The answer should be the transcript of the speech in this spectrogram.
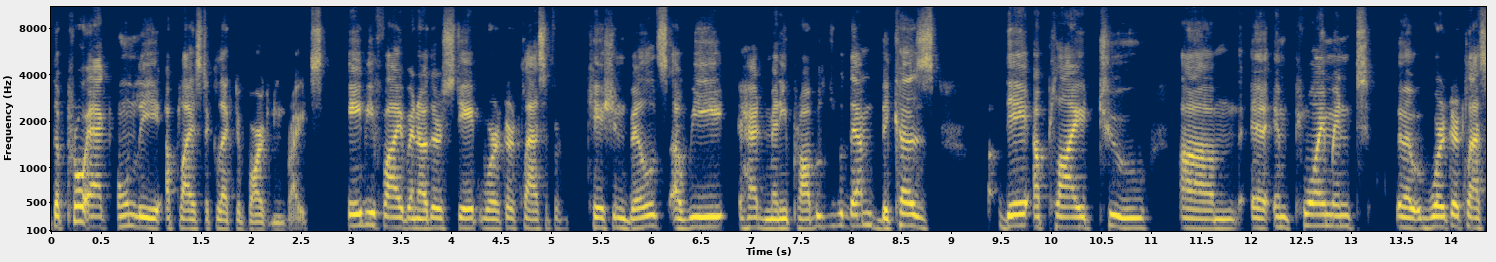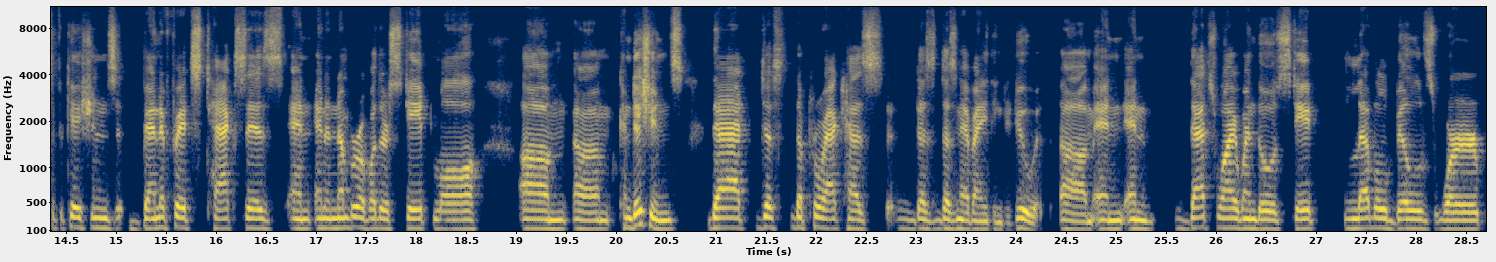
the pro act only applies to collective bargaining rights AB5 and other state worker classification bills, uh, we had many problems with them because they applied to um, uh, employment uh, worker classifications, benefits, taxes, and, and a number of other state law um, um, conditions that just the PRO Act has does, doesn't have anything to do with. Um, and, and that's why when those state level bills were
